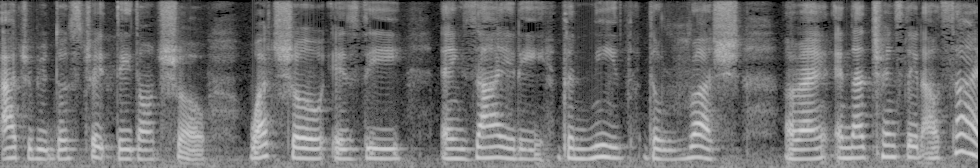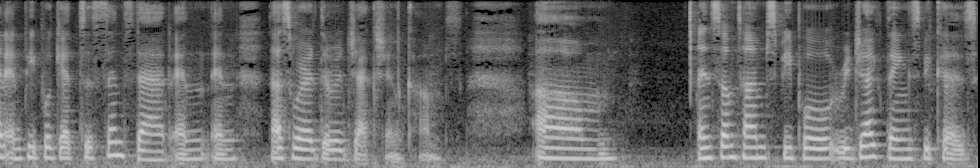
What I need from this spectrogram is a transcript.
attribute those traits they don't show. What show is the anxiety the need the rush all right? And that translate outside and people get to sense that and and that's where the rejection comes. Um and sometimes people reject things because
